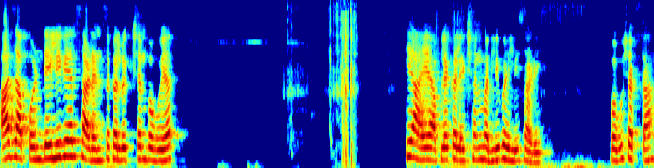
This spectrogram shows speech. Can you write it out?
आज आपण डेली वेअर साड्यांचं कलेक्शन बघूयात. ही आहे आपल्या कलेक्शन मधली पहिली साडी. बघू शकता.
